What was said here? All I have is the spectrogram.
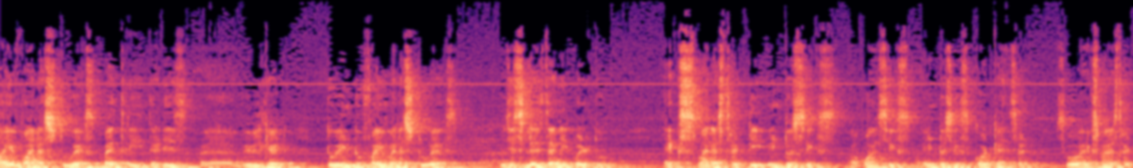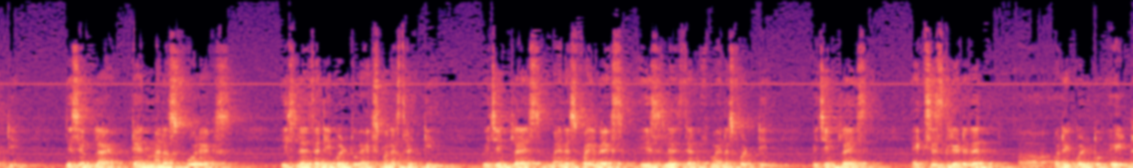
5 minus 2x by 3 that is uh, we will get 2 into 5 minus 2x which is less than equal to x minus 30 into 6 upon 6 into 6 got cancelled. So x minus 30 this implies 10 minus 4x is less than equal to x minus 30 which implies minus 5x is less than minus 40 which implies x is greater than uh, or equal to 8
